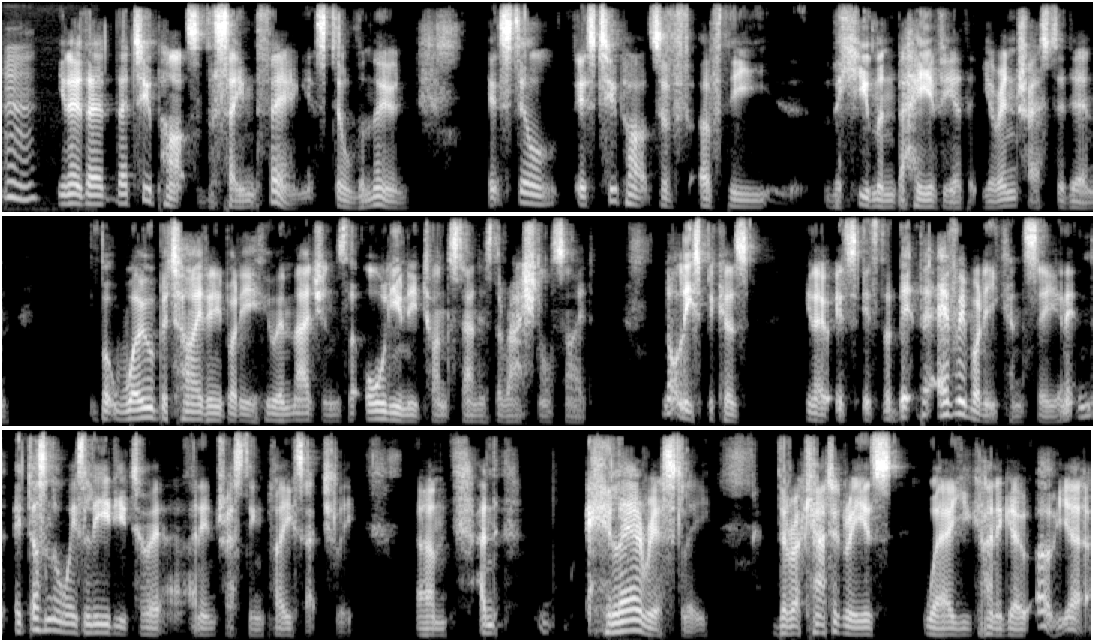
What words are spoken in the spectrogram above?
Mm. You know, they're, they're two parts of the same thing. It's still the moon. It's still it's two parts of, of the the human behavior that you're interested in. But woe betide anybody who imagines that all you need to understand is the rational side. Not least because you know it's it's the bit that everybody can see, and it it doesn't always lead you to a, an interesting place actually. Um, and hilariously, there are categories where you kind of go, oh yeah,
